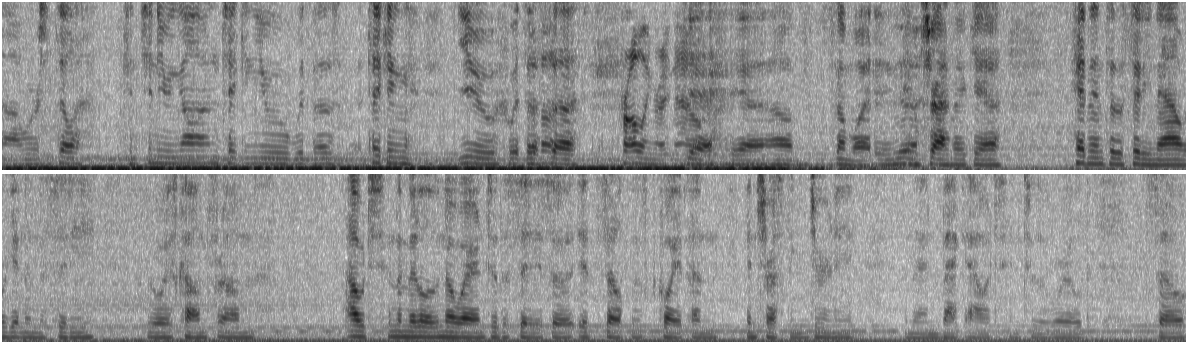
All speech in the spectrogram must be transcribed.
Uh, we're still continuing on, taking you with us, taking you with us. Uh, crawling right now. yeah, yeah, um, somewhat in, Yeah. in traffic. Yeah, heading into the city now. We're getting in the city. We always come from out in the middle of nowhere into the city, so itself is quite an interesting journey, and then back out into the world. So,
